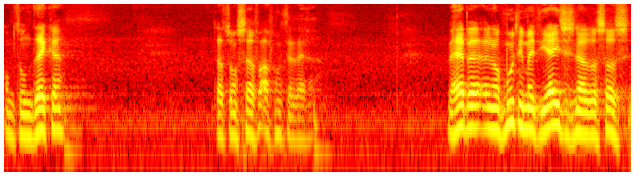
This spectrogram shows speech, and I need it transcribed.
Om te ontdekken dat we onszelf af moeten leggen. We hebben een ontmoeting met Jezus nodig, zoals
